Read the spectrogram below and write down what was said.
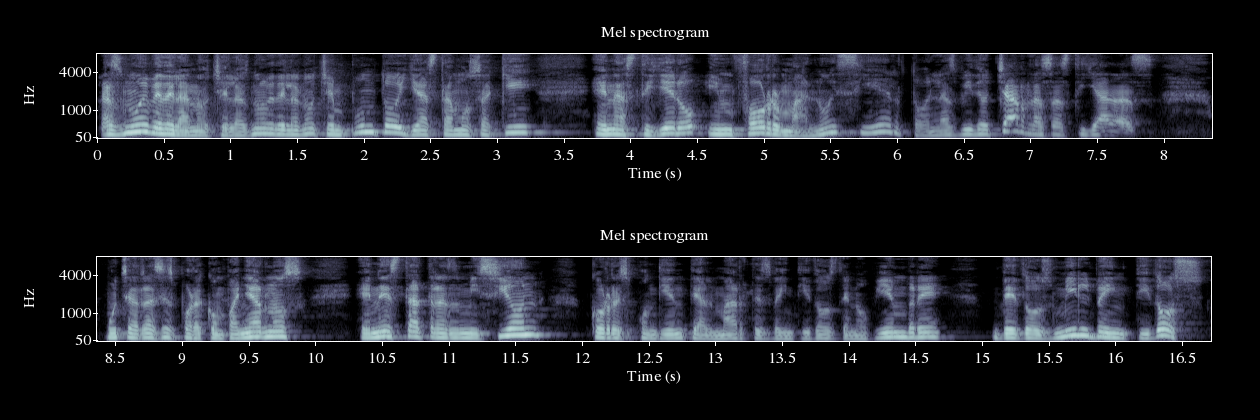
Las nueve de la noche, las nueve de la noche en punto, y ya estamos aquí en Astillero Informa. No es cierto, en las videocharlas astilladas. Muchas gracias por acompañarnos en esta transmisión correspondiente al martes 22 de noviembre de 2022.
